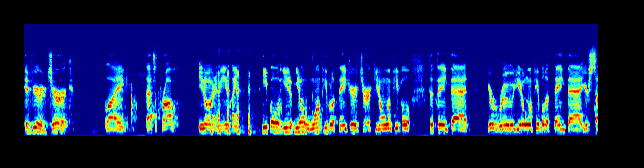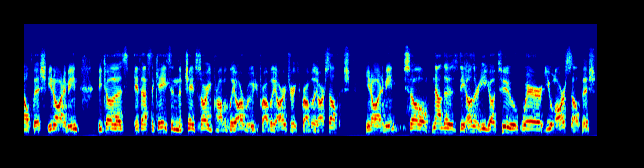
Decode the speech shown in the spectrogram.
if you're a jerk, like that's a problem. You know what I mean? Like people, you you don't want people to think you're a jerk. You don't want people to think that you're rude. You don't want people to think that you're selfish. You know what I mean? Because if that's the case, then the chances are you probably are rude. You probably are a jerk. You probably are selfish. You know what I mean? So now there's the other ego too, where you are selfish,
